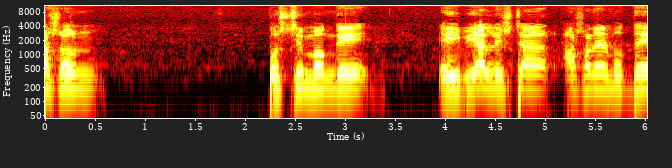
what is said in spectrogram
আসন পশ্চিমবঙ্গে এই বিয়াল্লিশটা আসনের মধ্যে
